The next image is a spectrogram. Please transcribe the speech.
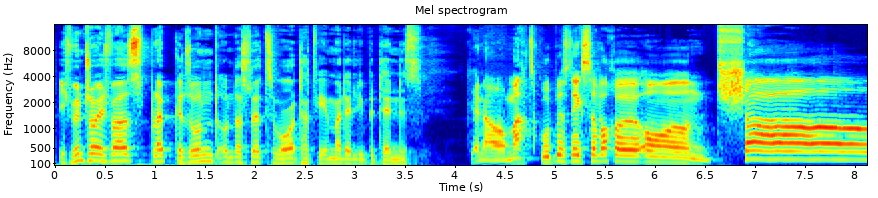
Ich wünsche euch was. Bleibt gesund. Und das letzte Wort hat wie immer der liebe Dennis. Genau, macht's gut bis nächste Woche und ciao.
